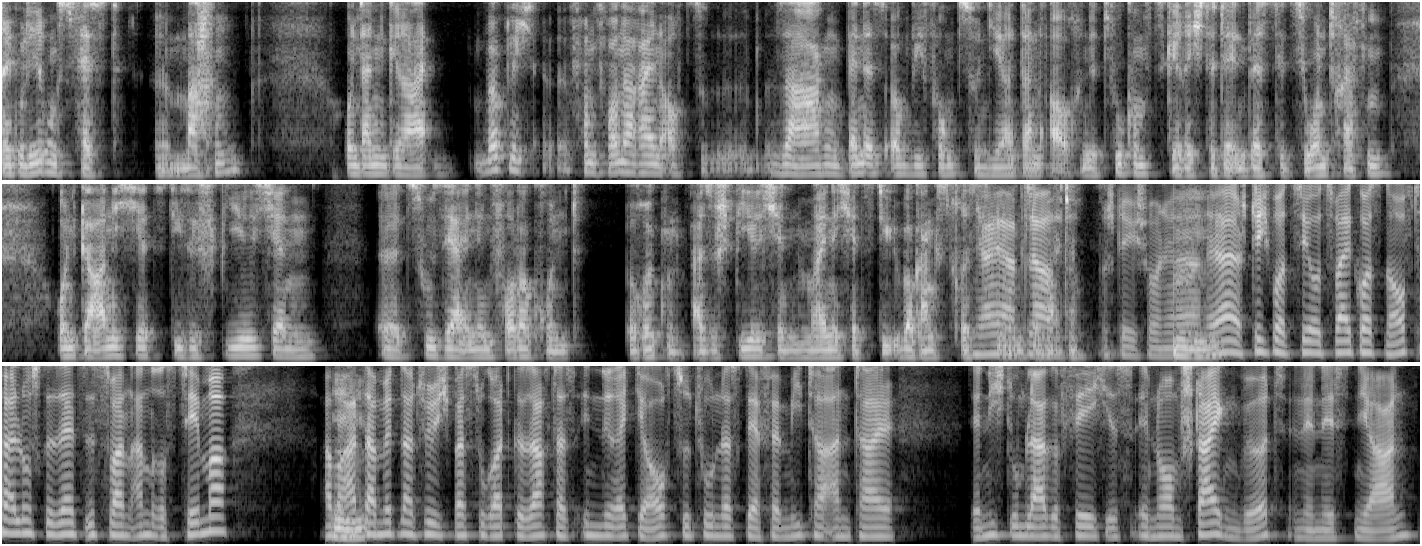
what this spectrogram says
regulierungsfest äh, machen und dann wirklich äh, von vornherein auch zu sagen, wenn es irgendwie funktioniert, dann auch eine zukunftsgerichtete Investition treffen und gar nicht jetzt diese Spielchen äh, zu sehr in den Vordergrund rücken. Also Spielchen meine ich jetzt die Übergangsfristen ja, ja, und klar. so weiter. Verstehe ich schon, ja. Mhm. ja Stichwort CO2-Kostenaufteilungsgesetz ist zwar ein anderes Thema, aber mhm. hat damit natürlich, was du gerade gesagt hast, indirekt ja auch zu tun, dass der Vermieteranteil, der nicht umlagefähig ist, enorm steigen wird in den nächsten Jahren.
